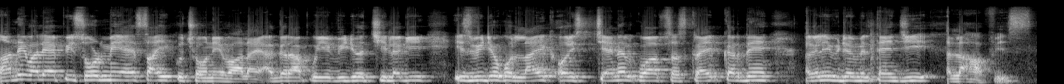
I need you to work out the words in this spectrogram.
आने वाले एपिसोड में ऐसा ही कुछ होने वाला है। अगर आपको ये वीडियो अच्छी लगी, इस वीडियो को लाइक और इस चैनल को आप सब्सक्राइब कर दें। अगली वीडियो मिलते हैं। जी, अल्लाह हाफिज़।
